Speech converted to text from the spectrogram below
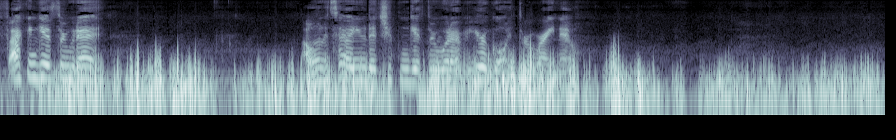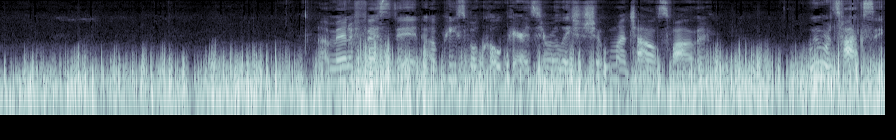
if I can get through that, I want to tell you that you can get through whatever you're going through right now. I manifested a peaceful co parenting relationship with my child's father. We were toxic.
